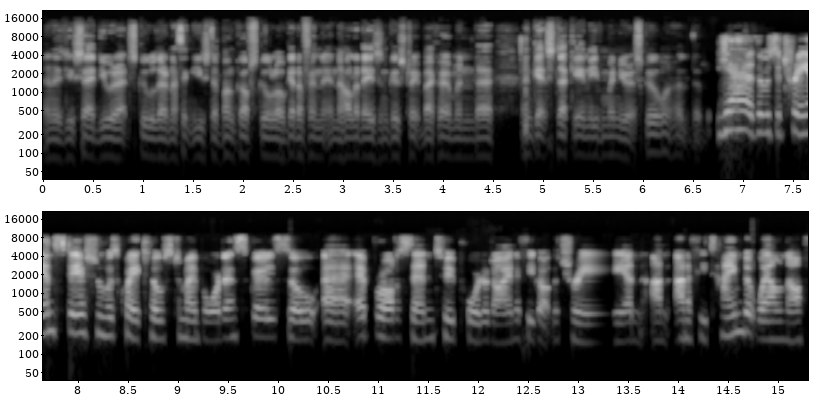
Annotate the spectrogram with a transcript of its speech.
And as you said, you were at school there, and I think you used to bunk off school or get off in, in the holidays and go straight back home and uh, and get stuck in even when you were at school. Uh, yeah, there was a train station was quite close to my boarding school, so uh, it brought us in into Portadown if you got the train, and and if you timed it well enough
